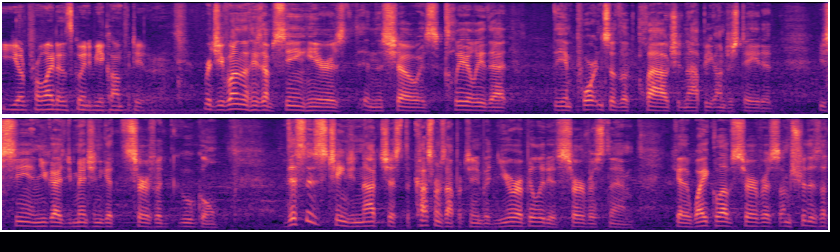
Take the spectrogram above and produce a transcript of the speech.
your provider is going to be a competitor. Rajiv, one of the things I'm seeing here is in the show is clearly that the importance of the cloud should not be understated. You see, and you guys, you mentioned you get service with Google. This is changing not just the customer's opportunity, but your ability to service them. You get a white glove service, I'm sure there's a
